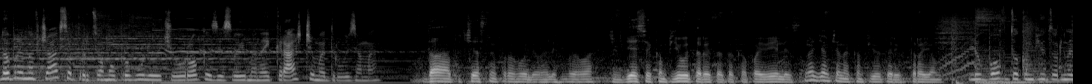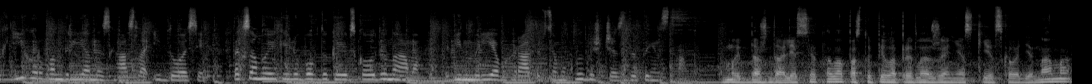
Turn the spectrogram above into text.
Добре навчався, при цьому прогулюючи уроки зі своїми найкращими друзями. Да, честно прогуливали было. В детстве компьютеры это только появились. Ну, идемте на компьютере втроем. Любов до комп'ютерних ігор в Андрія не згасла і досі, так само як і любов до київського Динамо. Він мріяв грати в цьому клубі ще з дитинства. Мы дождались этого, поступило предложение с киевского «Динамо».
